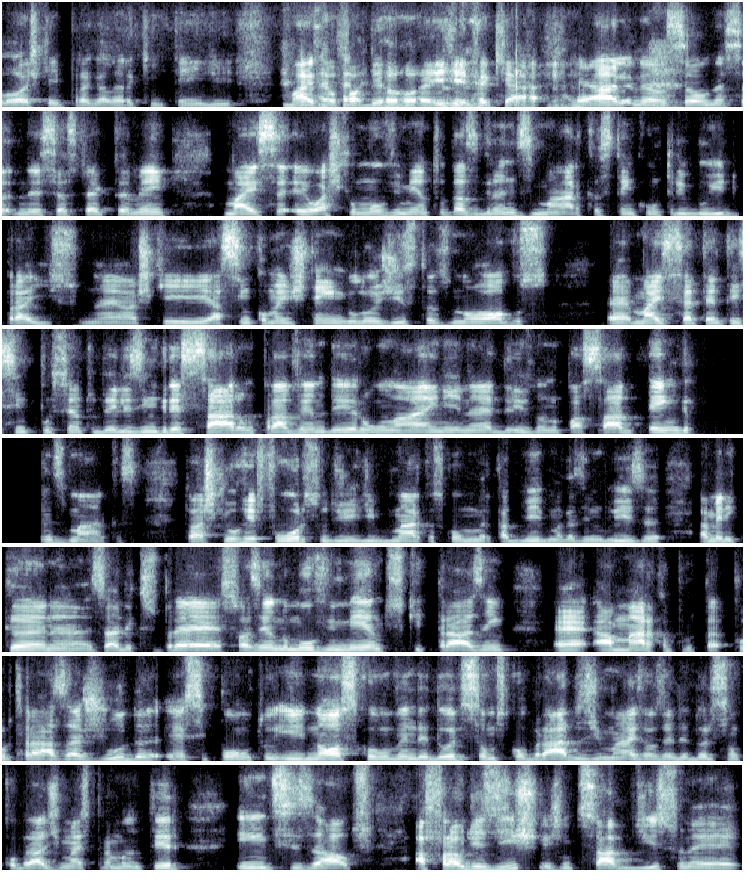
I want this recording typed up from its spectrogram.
lógica aí para a galera que entende mais, né, o Fabião aí, né, que é a, é a área, né, são nessa, nesse aspecto também, mas eu acho que o movimento das grandes marcas tem contribuído para isso, né, acho que assim como a gente tem lojistas novos, é, mais de 75% deles ingressaram para vender online, né, desde o ano passado, grandes marcas. Então, acho que o reforço de, de marcas como Mercado Livre, Magazine Luiza, Americanas, AliExpress, fazendo movimentos que trazem é, a marca por, por trás ajuda esse ponto, e nós, como vendedores, somos cobrados demais, os vendedores são cobrados demais para manter índices altos. A fraude existe, a gente sabe disso, né?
